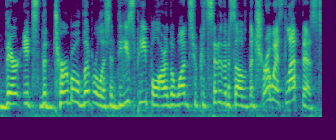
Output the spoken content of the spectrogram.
they're, it's the turbo liberalists, and these people are the ones who consider themselves the truest leftist.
